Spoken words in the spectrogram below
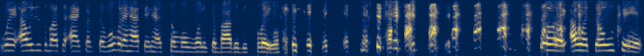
Wait, I was just about to ask myself, what would have happened had someone wanted to buy the display? so like, I want those pants.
